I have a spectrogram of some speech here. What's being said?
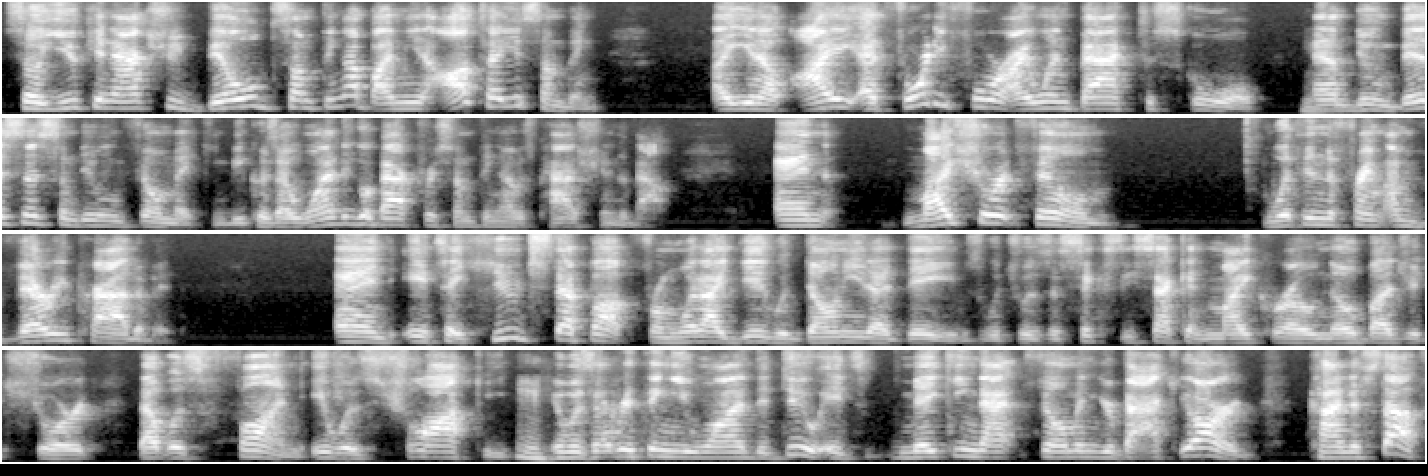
so you can actually build something up. I mean, I'll tell you something. Uh, you know, I at 44, I went back to school and I'm doing business. I'm doing filmmaking because I wanted to go back for something I was passionate about. And my short film, within the frame, I'm very proud of it and it's a huge step up from what I did with Don't Eat at Dave's, which was a 60 second micro, no budget short. That was fun. It was schlocky. Mm-hmm. It was everything you wanted to do. It's making that film in your backyard kind of stuff.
